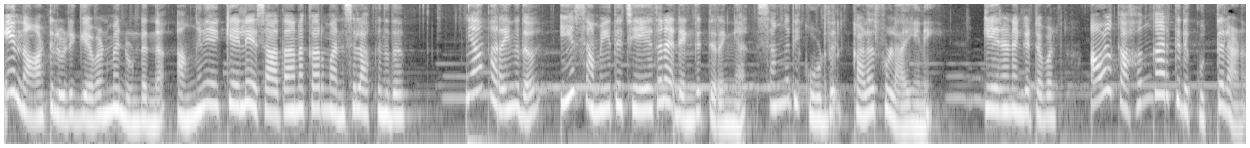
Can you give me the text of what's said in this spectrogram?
ഈ നാട്ടിലൊരു ഗവൺമെന്റ് ഉണ്ടെന്ന് അങ്ങനെയൊക്കെയല്ലേ സാധാരണക്കാർ മനസ്സിലാക്കുന്നത്? ഞാൻ പറയുന്നത് ഈ സമയത്ത് ചേതന രംഗത്തിറങ്ങിയാൽ സംഗതി കൂടുതൽ കളർഫുൾ ആയേനെ. കേരണം കെട്ടവൾ അവൾക്ക് അഹങ്കാരത്തിന്റെ കുത്തലാണ്.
